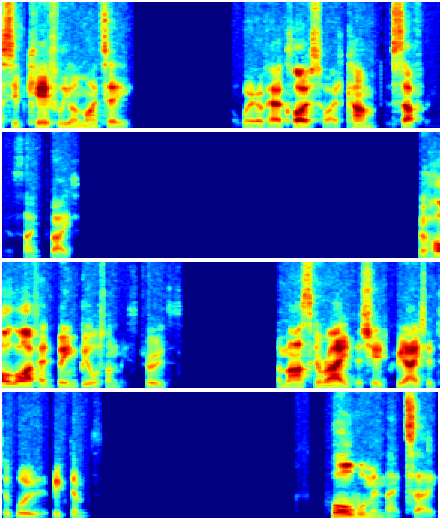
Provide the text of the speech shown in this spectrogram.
I sipped carefully on my tea, aware of how close I had come to suffering the same fate. Her whole life had been built on mistruths, a masquerade that she had created to woo her victims. Poor woman, they'd say,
